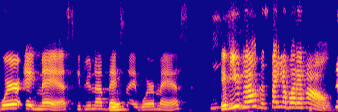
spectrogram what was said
wear a mask. If you're not vaccinated, wear a mask. If you don't, then stay your butt at home.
